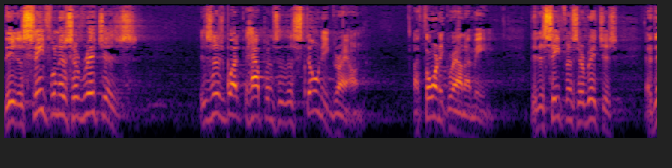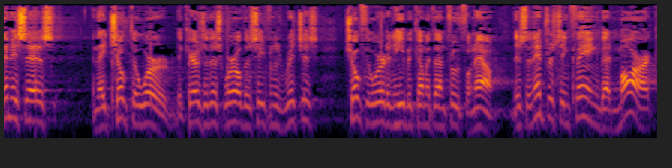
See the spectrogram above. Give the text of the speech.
The deceitfulness of riches. This is what happens to the stony ground, a thorny ground, I mean. The deceitfulness of riches. And then he says, and they choke the word. The cares of this world, the deceitfulness of riches, choke the word, and he becometh unfruitful. Now, there's an interesting thing that Mark,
